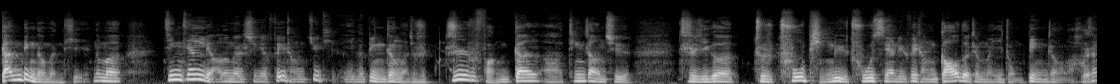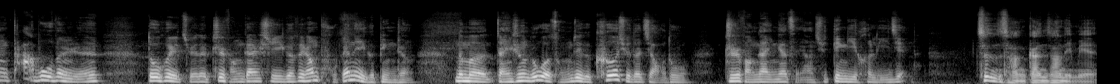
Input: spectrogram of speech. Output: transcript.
肝病的问题。那么今天聊的呢是一个非常具体的一个病症了，就是脂肪肝啊，听上去是一个就是出频率、出现率非常高的这么一种病症了，好像大部分人都会觉得脂肪肝是一个非常普遍的一个病症。那么蒋医生，如果从这个科学的角度，脂肪肝应该怎样去定义和理解呢？正常肝脏里面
